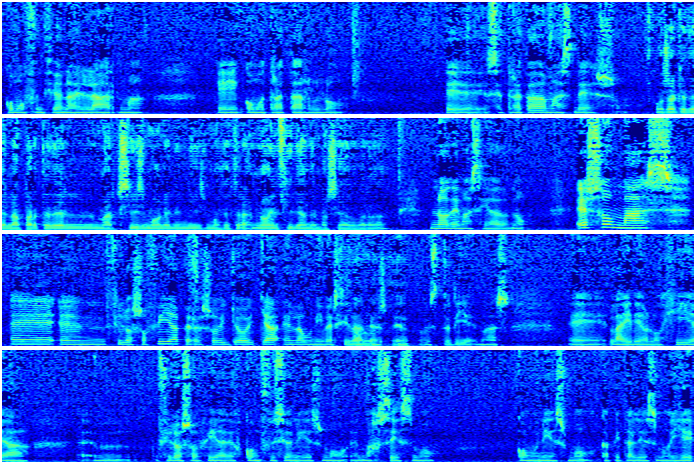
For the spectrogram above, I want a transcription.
cómo funciona el arma, eh, cómo tratarlo. Se trataba más de eso. O sea que de la parte del marxismo, leninismo, etcétera, no incidían demasiado, ¿verdad? No demasiado, no. Eso más en filosofía, pero eso yo ya en la universidad, estudié más eh, la ideología, em, filosofía del confucianismo, el marxismo, comunismo, capitalismo, y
